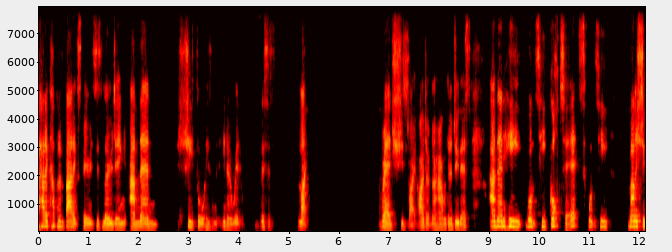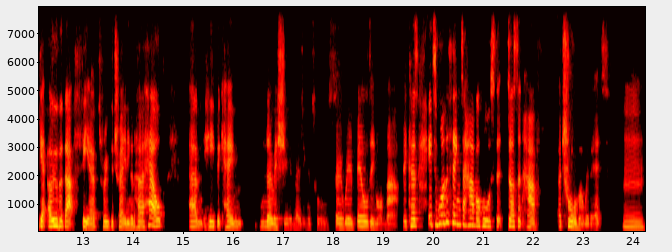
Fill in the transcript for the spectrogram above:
had a couple of bad experiences loading. And then she thought his you know this is like reg. She's like i don't know how we're going to do this. And then he once he got it once he managed to get over that fear through the training and her help um, he became no issue with loading at all. So we're building on that because it's one thing to have a horse that doesn't have a trauma with it, Mm.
